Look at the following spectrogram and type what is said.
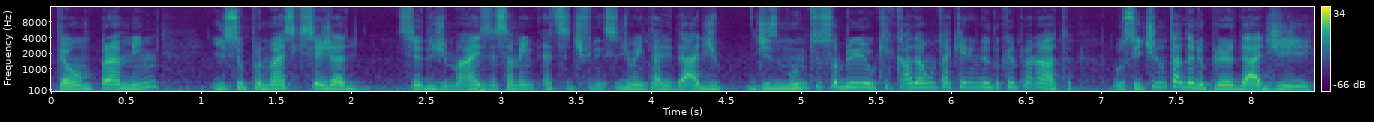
Então, pra mim, isso por mais que seja cedo demais, essa, essa diferença de mentalidade diz muito sobre o que cada um tá querendo do campeonato. O City não tá dando prioridade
